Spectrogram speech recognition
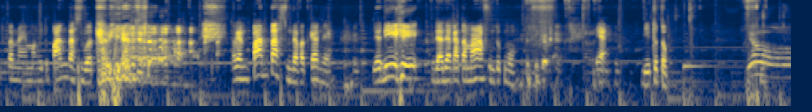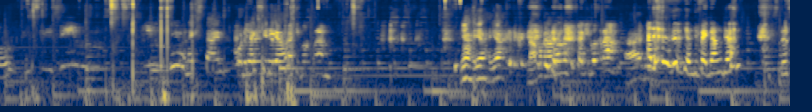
gitu karena emang itu pantas buat kalian kalian pantas mendapatkannya jadi tidak ada kata maaf untukmu ya ditutup Yo. See you next time for the next video. Ya ya ya. Kenapa kenapa lu? kaki gua kram Aduh. jangan dipegang jangan terus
